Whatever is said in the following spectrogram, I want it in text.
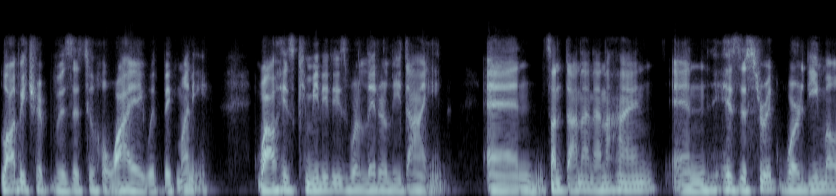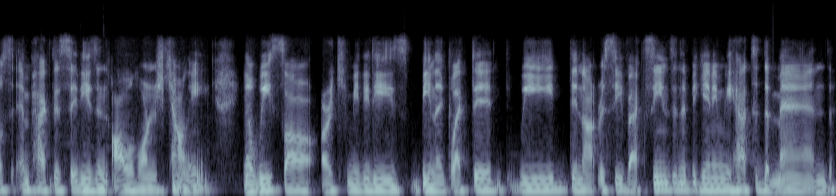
lobby trip visit to Hawaii with big money while his communities were literally dying and Santa Ana and Anaheim and his district were the most impacted cities in all of Orange County. You know, we saw our communities be neglected. We did not receive vaccines in the beginning. We had to demand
